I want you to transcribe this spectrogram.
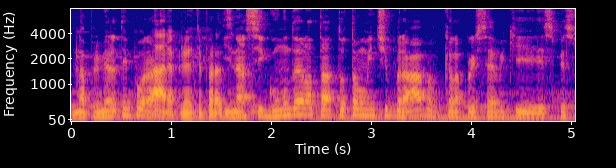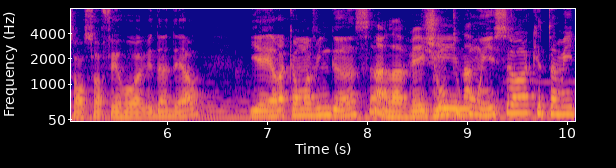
Na primeira temporada. Ah, na primeira temporada. E sim. na segunda ela tá totalmente brava, porque ela percebe que esse pessoal só ferrou a vida dela. E aí ela quer uma vingança. Não, ela vê que Junto na- com isso, ela quer também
